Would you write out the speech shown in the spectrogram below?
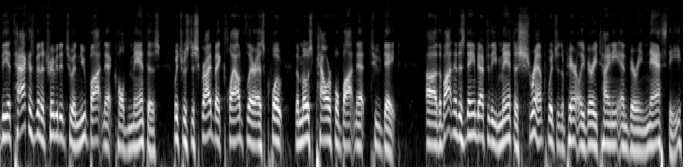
The attack has been attributed to a new botnet called Mantis, which was described by Cloudflare as, quote, the most powerful botnet to date. Uh, the botnet is named after the mantis shrimp, which is apparently very tiny and very nasty.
